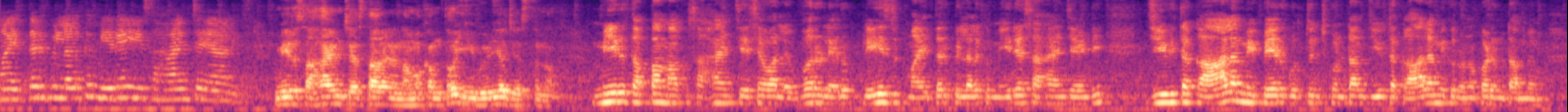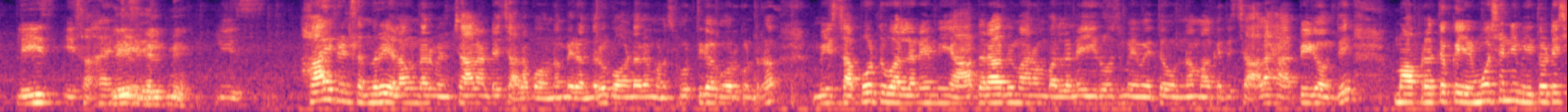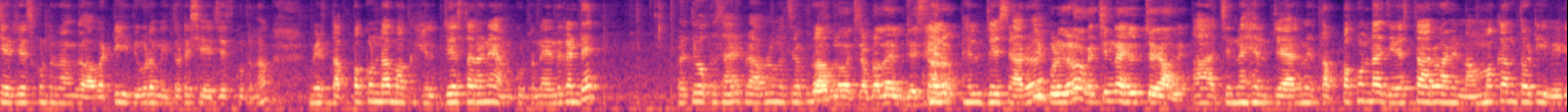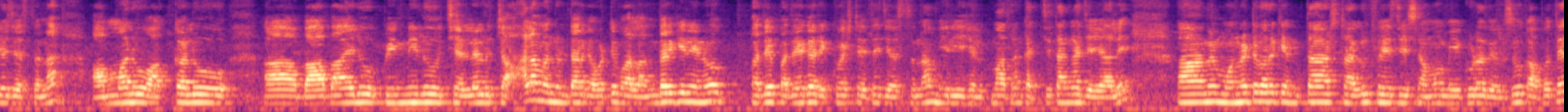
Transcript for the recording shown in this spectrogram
మా ఇద్దరి పిల్లలకి మీరే ఈ సహాయం చేయాలి. మీరు సహాయం చేస్తారనే నమ్మకంతో ఈ వీడియో చేస్తున్నాం. మీరు తప్ప మాకు సహాయం చేసే వాళ్ళు ఎవ్వరు లేరు. ప్లీజ్ మా ఇద్దరు పిల్లలకు మీరే సహాయం చేయండి. జీవితకాలం మీ పేరు గుర్తుంచుకుంటాం. జీవితకాలం మీకు రుణపడి ఉంటాం మేము. ప్లీజ్ ఈ సహాయం please. Help me please. Hi friends అందరూ ఎలా ఉన్నారు? మేము చాలా అంటే చాలా బాగున్నాం. మీరు అందరూ బాగుండాలని మనస్ఫూర్తిగా కోరుకుంటున్నాం. మీ సపోర్ట్ వల్లనే మీ ఆదరాభిమానం వల్లనే ఈరోజు మేమైతే ఉన్నాం. మాకైతే చాలా హ్యాపీగా ఉంది. మా ప్రతి ఒక్క ఎమోషన్ని మీతోటే షేర్ చేసుకుంటున్నాం కాబట్టి ఇది కూడా మీతోటే షేర్ చేసుకుంటున్నాం. మీరు తప్పకుండా మాకు హెల్ప్ చేస్తారని అనుకుంటున్నాం. ఎందుకంటే ప్రతి ఒక్కసారి ప్రాబ్లం వచ్చినప్పుడు ప్రాబ్లం వచ్చినప్పుడల్లా హెల్ప్ చేసినారు హెల్ప్ చేశారు ఇప్పుడు కూడా ఒక చిన్న హెల్ప్ చేయాలి. ఆ చిన్న హెల్ప్ చేయాలి. మీరు తప్పకుండా చేస్తారు అనే నమ్మకంతో ఈ వీడియో చేస్తున్నా. అమ్మలు అక్కలు బాబాయిలు పిన్నిలు చెల్లెలు చాలా మంది ఉంటారు కాబట్టి వాళ్ళందరికీ నేను పదే పదేగా రిక్వెస్ట్ అయితే చేస్తున్నా. మీరు ఈ హెల్ప్ మాత్రం ఖచ్చితంగా చేయాలి. మేము మొన్నటి వరకు ఎంత స్ట్రగుల్ ఫేస్ చేసినామో మీకు కూడా తెలుసు. కాకపోతే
